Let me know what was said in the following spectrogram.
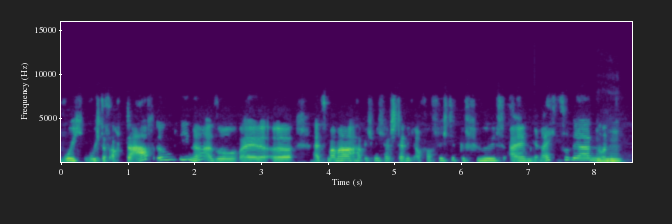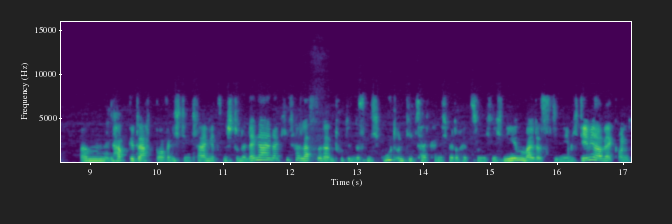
wo ich, wo ich das auch darf irgendwie, ne? Also, weil äh, als Mama habe ich mich halt ständig auch verpflichtet gefühlt, allen gerecht zu werden mhm. und ähm, habe gedacht, boah, wenn ich den Kleinen jetzt eine Stunde länger in der Kita lasse, dann tut ihm das nicht gut und die Zeit kann ich mir doch jetzt für mich nicht nehmen, weil das, die nehme ich dem ja weg und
